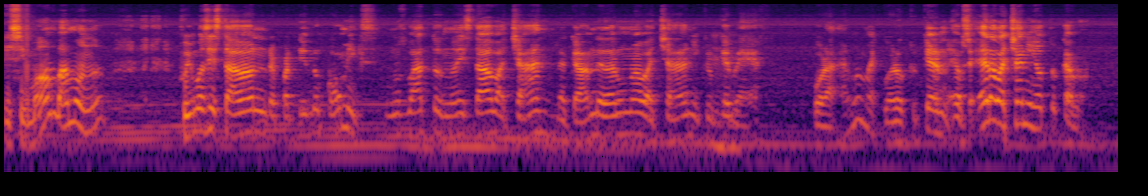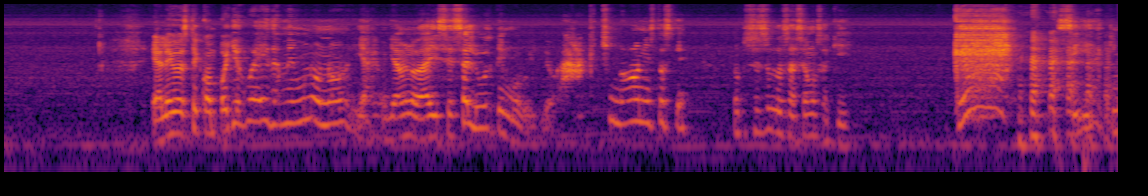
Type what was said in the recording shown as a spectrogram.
Y Simón, vamos, ¿no? Fuimos y estaban repartiendo cómics, unos vatos, ¿no? Y estaba Bachán, le acaban de dar uno a Bachán y creo que Beth, por ahí, no me acuerdo, creo que eran, o sea, era Bachán y otro cabrón. Y le digo a este compa, oye, güey, dame uno, ¿no? Ya, ya me lo da y dice, es el último, güey. yo, ah, qué chingón, ¿y estos qué? No, pues eso los hacemos aquí. ¿Qué? Sí, aquí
